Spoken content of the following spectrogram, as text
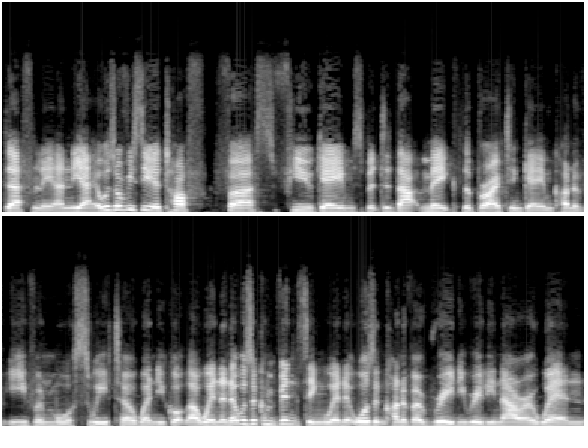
Definitely. And yeah, it was obviously a tough first few games, but did that make the Brighton game kind of even more sweeter when you got that win? And it was a convincing win. It wasn't kind of a really, really narrow win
